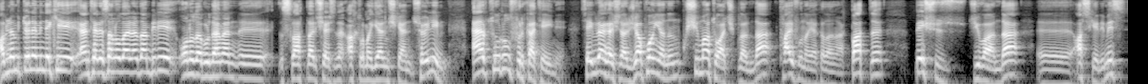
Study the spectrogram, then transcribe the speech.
Abdülhamit dönemindeki enteresan olaylardan biri, onu da burada hemen e, ıslahatlar içerisinde aklıma gelmişken söyleyeyim. Ertuğrul Fırkateyni. Sevgili arkadaşlar Japonya'nın Kushimato açıklarında tayfuna yakalanarak battı. 500 civarında e, askerimiz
